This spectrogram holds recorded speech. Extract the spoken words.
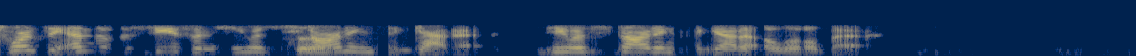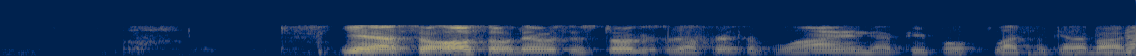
towards the end of the season, he was sure. starting to get it. He was starting to get it a little bit. Yeah, so also there was the struggles with the offensive line that people like forget about. The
